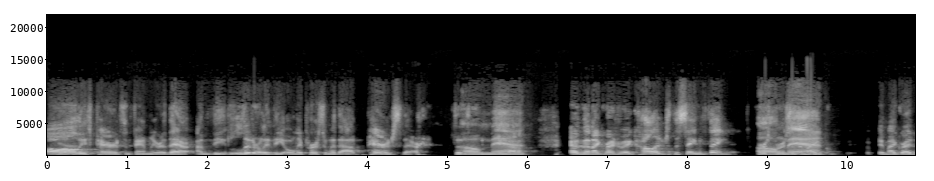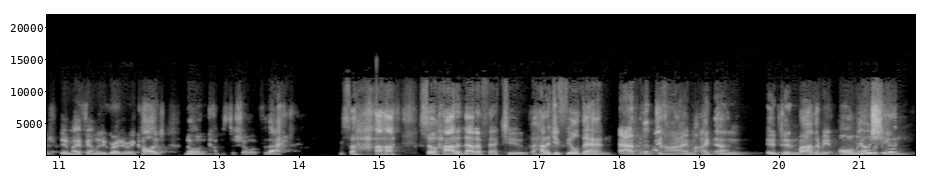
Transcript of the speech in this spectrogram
All Yeah. these parents and family are there. I'm the literally the only person without parents there. To- oh you man. know? And then I graduated college, the same thing. First Oh, person in man. my in my grad in my family to graduate college. No one comes to show up for that. So how, so how did that affect you? How did you feel then? At the time, I didn't. It didn't bother me. Only No looking.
